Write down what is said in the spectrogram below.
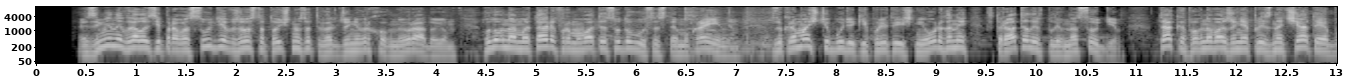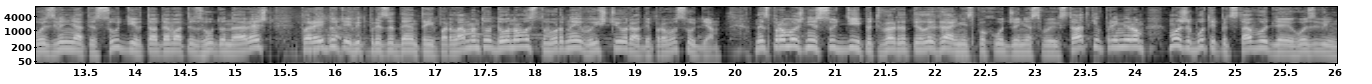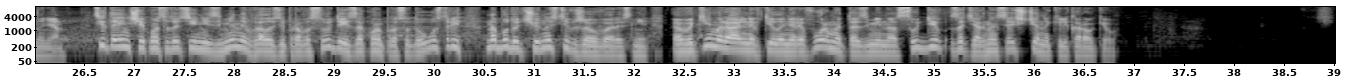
Зміни в галузі правосуддя вже остаточно затверджені Верховною Радою. Головна мета реформувати судову систему країни, зокрема, що будь-які політичні органи втратили вплив на суддів. Так, повноваження призначати або звільняти суддів та давати згоду на арешт перейдуть від президента і парламенту до новоствореної Вищої ради правосуддя. Неспроможність судді підтвердити легальність походження своїх статків, приміром, може бути підставою для його звільнення. Ці та інші конституційні зміни в галузі правосуддя і закон про судоустрій набудуть чинності вже у вересні. Втім, реальне втілення реформи та зміна суддів затягнеться ще на кілька років.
